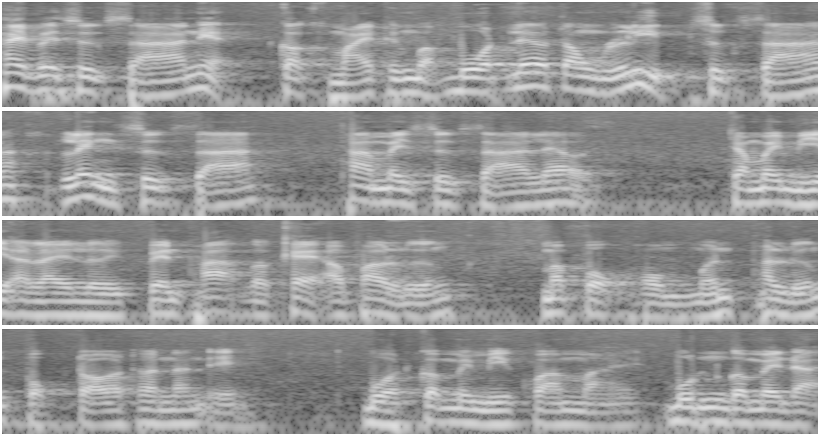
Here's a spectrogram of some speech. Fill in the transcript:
ให้ไปศึกษาเนี่ยก็หมายถึงว่าบวชแล้วต้องรีบศึกษาเร่งศึกษา ถ้าไม่ศึกษาแล้วจะไม่มีอะไรเลย เป็นพระก็แค่เอาผ้าเหลือง มาปกห่มเหมือนผ้าเหลืองปกตอเท่านั้นเอง บวชก็ไม่มีความหมาย บุญก็ไม่ได้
